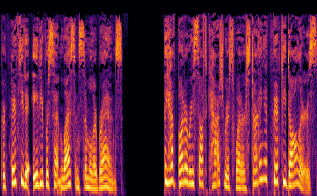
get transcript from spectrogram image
for 50 to 80% less than similar brands. They have buttery soft cashmere sweaters starting at $50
